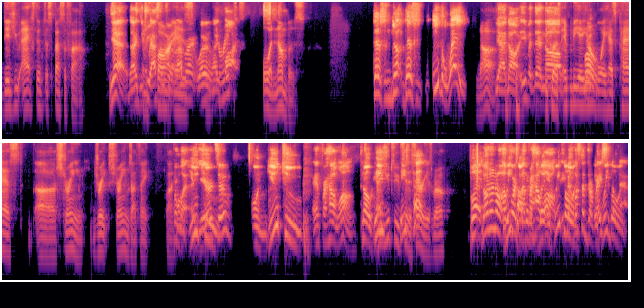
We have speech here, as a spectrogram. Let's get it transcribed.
Did you ask them to specify Yeah, like did you ask them to far elaborate? What like why? or numbers? There's no, there's either way. Nah. Yeah, no, even then, Because no. NBA bro. YoungBoy has passed uh stream Drake streams, I think. Like For on what? A year or YouTube. two? On YouTube, And for how long? no, that he's YouTube he's shit is pa- serious, bro. But No, no, no. Of course, but talking- for how long? we Even going- what's the duration we going- of that?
